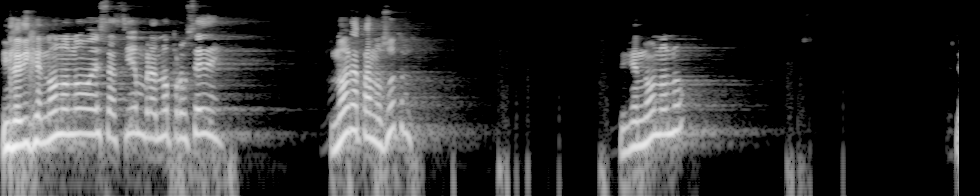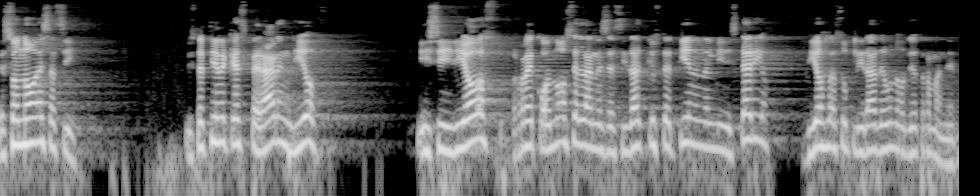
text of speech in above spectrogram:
Y le dije, no, no, no, esa siembra no procede. No era para nosotros. Dije, no, no, no. Eso no es así. Usted tiene que esperar en Dios. Y si Dios reconoce la necesidad que usted tiene en el ministerio, Dios la suplirá de una o de otra manera.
